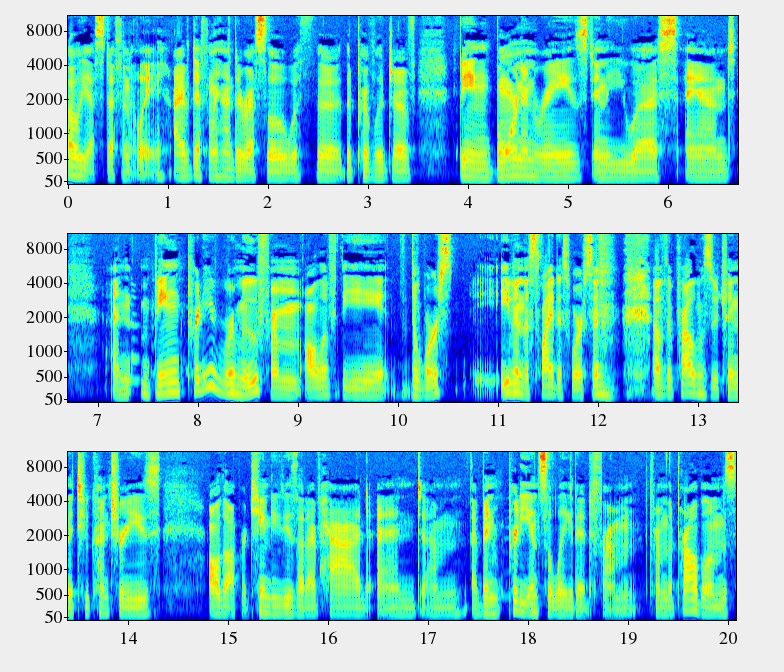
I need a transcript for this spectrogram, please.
Oh yes, definitely. I've definitely had to wrestle with the the privilege of being born and raised in the U.S. and and being pretty removed from all of the the worst, even the slightest worst of, of the problems between the two countries, all the opportunities that I've had, and um, I've been pretty insulated from from the problems.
